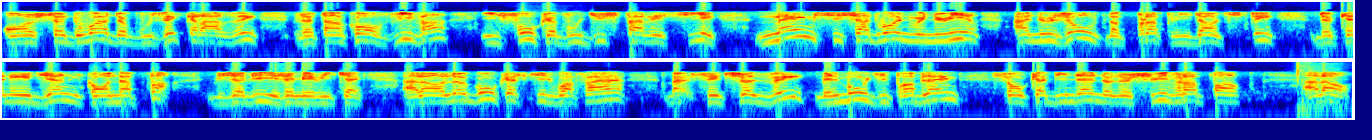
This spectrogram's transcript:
On se doit de vous écraser. Vous êtes encore vivant. Il faut que vous disparaissiez. Même si ça doit nous nuire à nous autres, notre propre identité de Canadienne qu'on n'a pas vis-à-vis des Américains. Alors, Legault, qu'est-ce qu'il doit faire? Ben, c'est de se lever, mais le mot dit problème, son cabinet ne le suivra pas. Alors,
